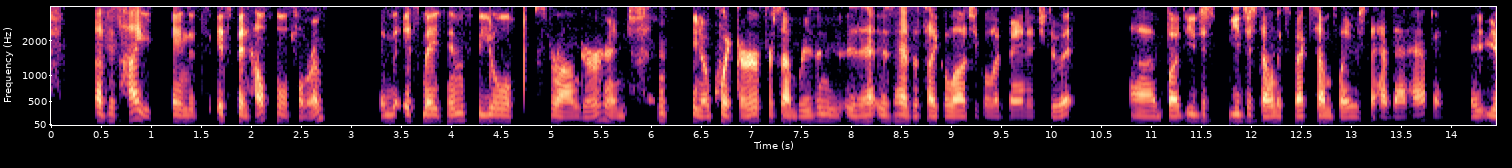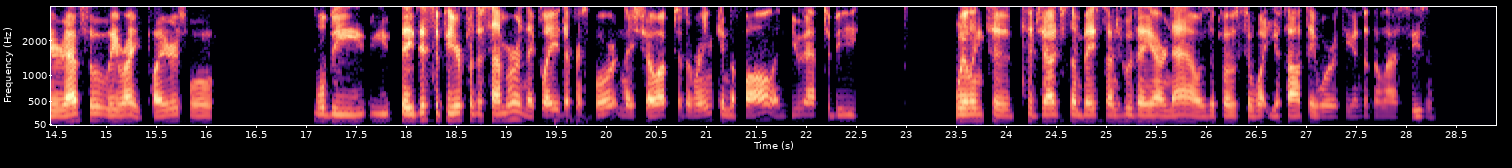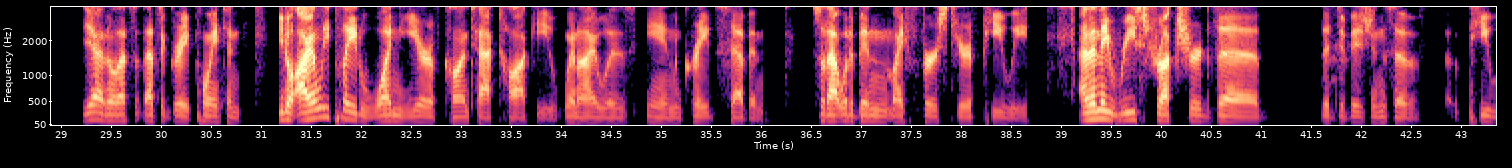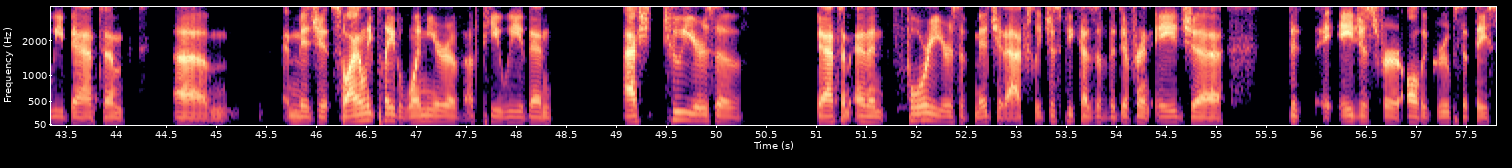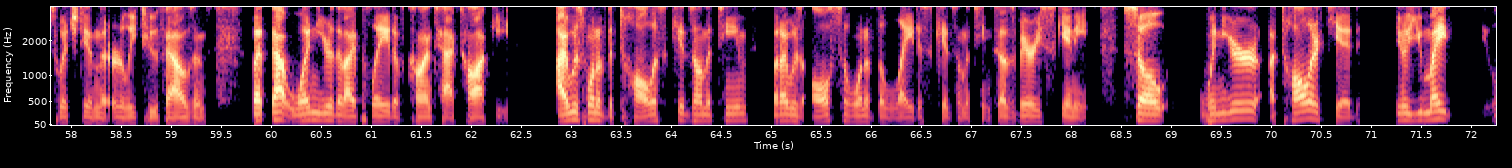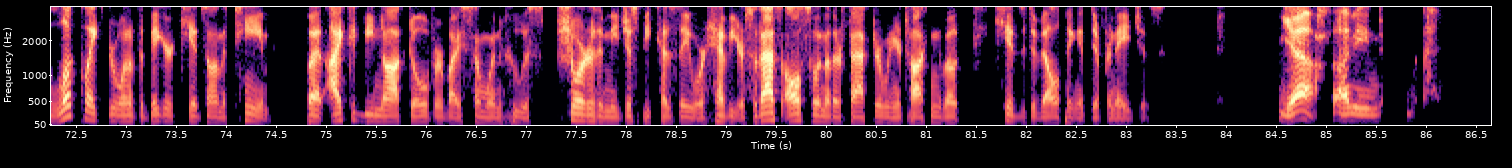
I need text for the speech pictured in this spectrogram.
of his height, and it's it's been helpful for him. It's made him feel stronger and you know quicker for some reason. It has a psychological advantage to it. Uh, but you just you just don't expect some players to have that happen. You're absolutely right. Players will will be they disappear for the summer and they play a different sport and they show up to the rink in the fall and you have to be willing to to judge them based on who they are now as opposed to what you thought they were at the end of the last season. Yeah, no, that's that's a great point. And you know, I only played one year of contact hockey when I was in grade seven, so that would have been my first year of Pee Wee and then they restructured the the divisions of Pee Wee Bantam, um, midget. So I only played one year of, of Pee Wee, then actually two years of Bantam, and then four years of midget actually, just because of the different age uh, the ages for all the groups that they switched in the early 2000s. But that one year that I played of contact hockey, I was one of the tallest kids on the team, but I was also one of the lightest kids on the team because I was very skinny. So when you're a taller kid, you know, you might look like you're one of the bigger kids on the team, but I could be knocked over by someone who was shorter than me just because they were heavier. So that's also another factor when you're talking about kids developing at different ages. Yeah, I mean,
